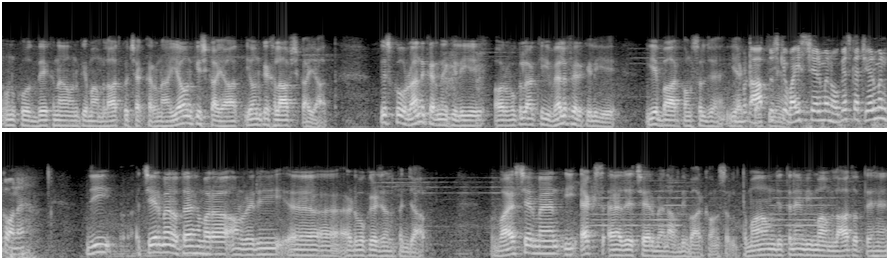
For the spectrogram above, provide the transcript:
उनको देखना उनके मामला को चेक करना या उनकी शिकायत या उनके ख़िलाफ़ शिकायत इसको रन करने के लिए और वकला की वेलफेयर के लिए ये बार काउंसिल जो है ये आप तो इसके वाइस चेयरमैन हो गए इसका चेयरमैन कौन है? जी चेयरमैन होता है हमारा honorary advocate general Punjab vice chairman he acts as a chairman of the bar council तमाम जितने भी मामला होते हैं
